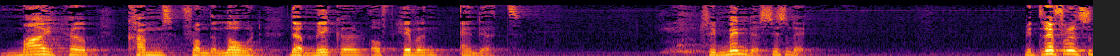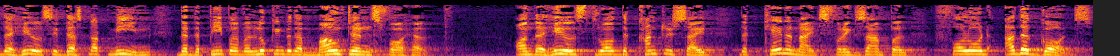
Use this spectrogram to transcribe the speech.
My help comes from the Lord, the maker of heaven and earth. Tremendous, isn't it? With reference to the hills, it does not mean that the people were looking to the mountains for help on the hills throughout the countryside, the Canaanites, for example, followed other gods.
